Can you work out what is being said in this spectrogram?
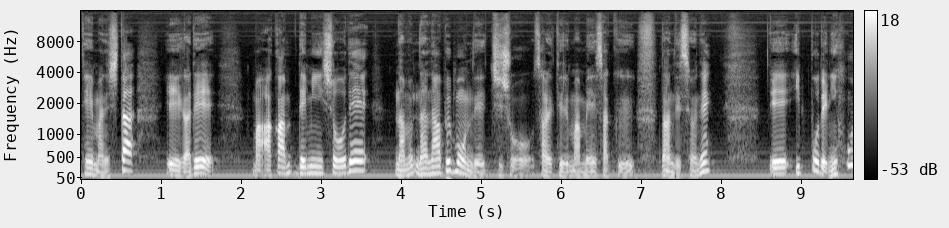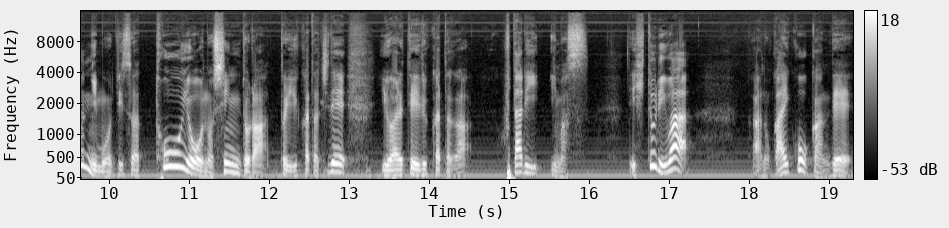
ーマにした映画で、まあ、アカデミー賞で 7, 部門で受賞されている、まあ、名作なんですよね。で一方で日本にも実は東洋のシンドラという形で言われている方が2人います。で1人はあの外交官で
